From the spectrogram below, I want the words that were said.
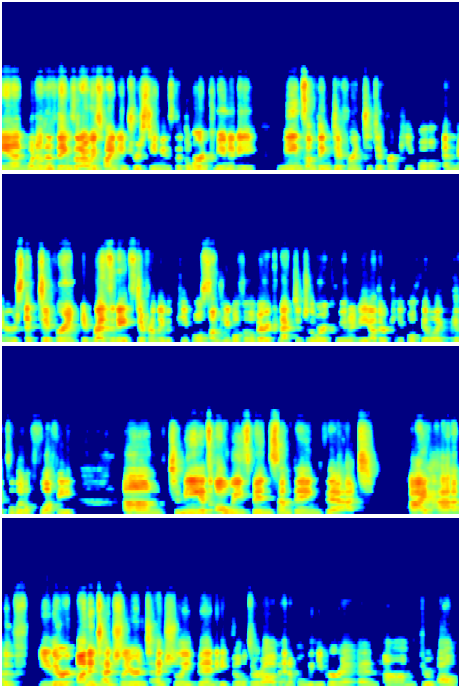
And one of the things that I always find interesting is that the word community means something different to different people. And there's a different, it resonates differently with people. Some people feel very connected to the word community, other people feel like it's a little fluffy. Um, to me, it's always been something that I have either unintentionally or intentionally been a builder of and a believer in um, throughout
